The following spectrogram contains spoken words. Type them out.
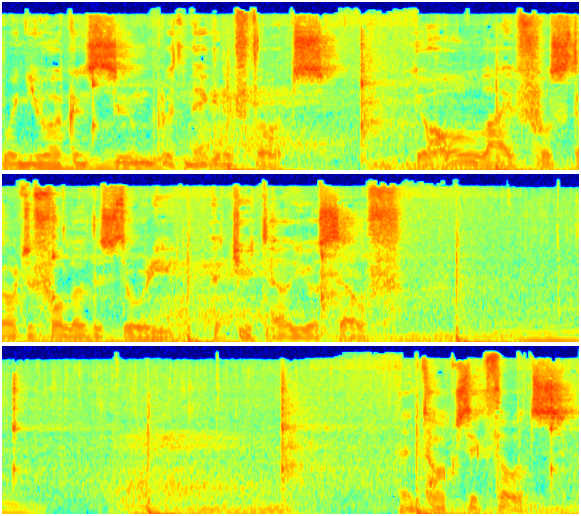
When you are consumed with negative thoughts, your whole life will start to follow the story that you tell yourself. And toxic thoughts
